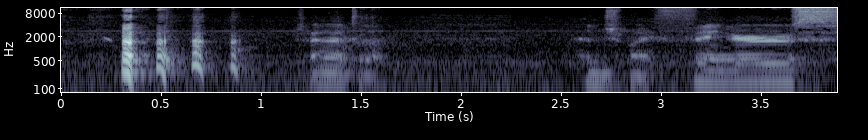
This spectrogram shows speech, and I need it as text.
Try not to pinch my fingers.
